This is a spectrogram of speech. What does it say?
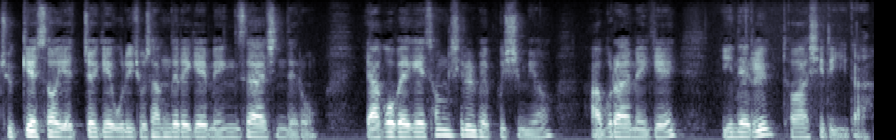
주께서 옛적에 우리 조상들에게 맹세하신 대로 야곱에게 성실을 베푸시며 아브라함에게 인애를 더하시리이다.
